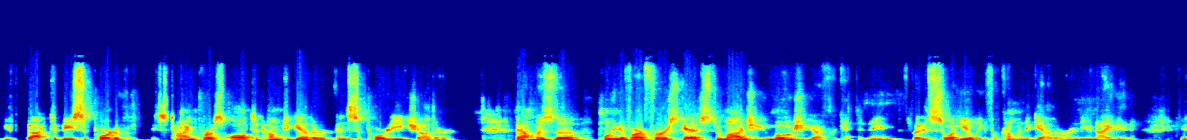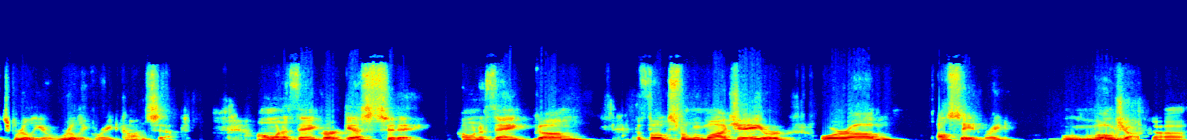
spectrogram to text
you've got to be supportive. It's time for us all to come together and support each other. That was the point of our first guest, Umaji, Umoji, I forget the name, but it's Swahili for coming together and united. It's really a really great concept. I want to thank our guests today. I want to thank um, the folks from Umaji or or um, I'll say it right, Umoja. Uh,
